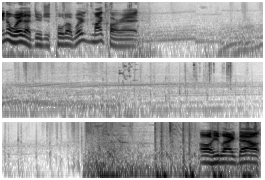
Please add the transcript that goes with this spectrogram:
Ain't no way that dude just pulled up. Where's my car at? Oh, he lagged out.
